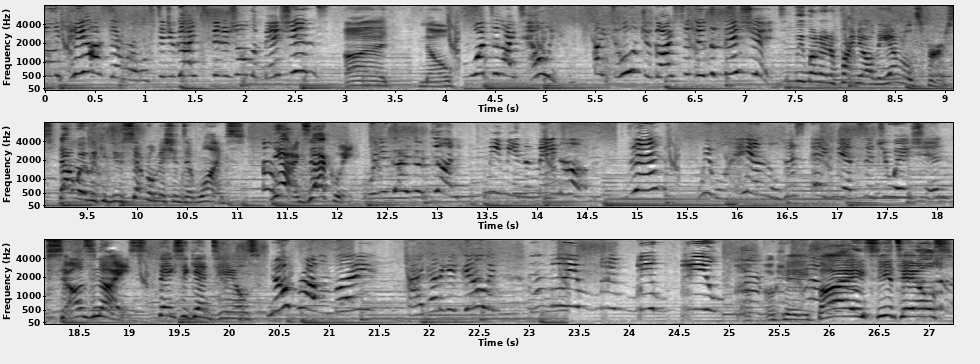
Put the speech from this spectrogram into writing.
all the Chaos Emeralds. Did you guys finish all the missions? Uh, no. What did I tell you? I told you guys to do the missions. We wanted to find all the emeralds first. That way we can do several missions at once. Yeah, exactly. When you guys are done, meet me in the main hub. Then we will handle this Eggman situation. Sounds nice. Thanks again, Tails. No problem, buddy. I gotta get going. Okay, bye. See you, Tails.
